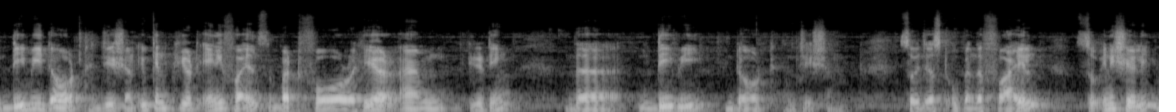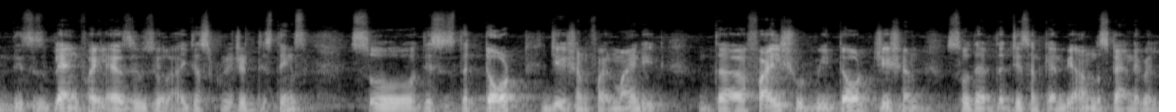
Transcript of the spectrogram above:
db.json you can create any files but for here i am creating the db.json so just open the file so initially this is blank file as usual. I just created these things. So this is the dot json file. Mind it the file should be dot json so that the json can be understandable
